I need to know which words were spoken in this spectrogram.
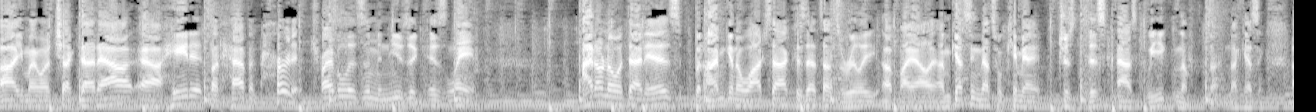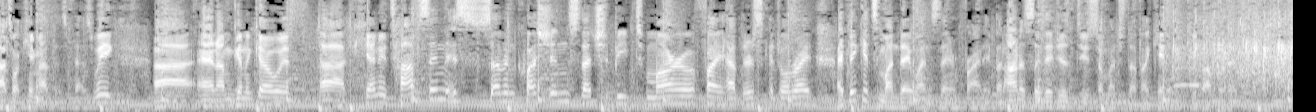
Uh, you might want to check that out. Uh, hate it, but haven't heard it. Tribalism in music is lame. I don't know what that is, but I'm going to watch that because that sounds really up my alley. I'm guessing that's what came out just this past week. No, I'm not guessing. That's what came out this past week. Uh, and I'm going to go with uh, Keanu Thompson is seven questions. That should be tomorrow if I have their schedule right. I think it's Monday, Wednesday, and Friday. But honestly, they just do so much stuff I can't even keep up with it.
